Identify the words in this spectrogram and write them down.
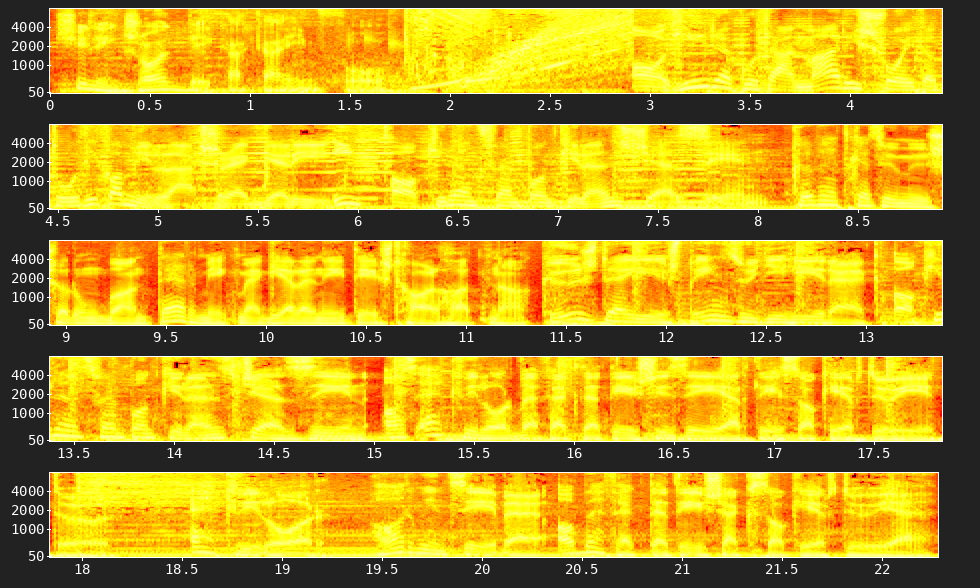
Siling Zsolt, BKK Info. A hírek után már is folytatódik a millás reggeli. Itt a 90.9 jazz Következő műsorunkban termék megjelenítést hallhatnak. Kősdei és pénzügyi hírek a 90.9 jazz az Equilor befektetési ZRT szakértőjétől. Equilor, 30 éve a befektetések szakértője.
